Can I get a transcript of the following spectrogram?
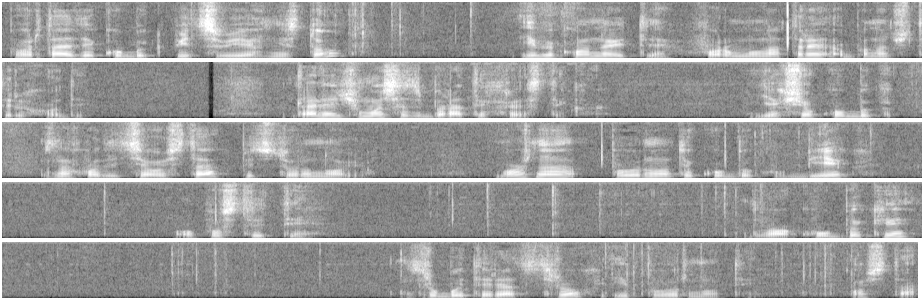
Повертаєте кубик під своє гніздо і виконуєте формулу на 3 або на 4 ходи. Далі вчимося збирати хрестика. Якщо кубик знаходиться ось так під стороною, Можна повернути кубик в бік, опустити два кубики, зробити ряд з трьох і повернути. Ось так.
